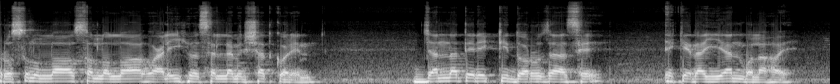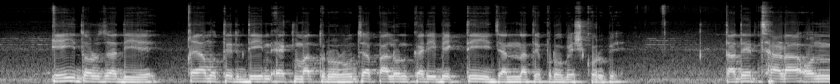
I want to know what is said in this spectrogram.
রসুল্লাহ সাল্লাহ আলিহি ওসাল্লাম ইরশাদ করেন, জান্নাতের একটি দরজা আছে, একে রাইয়ান বলা হয়। এই দরজা দিয়ে কেয়ামতের দিন একমাত্র রোজা পালনকারী ব্যক্তিই জান্নাতে প্রবেশ করবে। তাদের ছাড়া অন্য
